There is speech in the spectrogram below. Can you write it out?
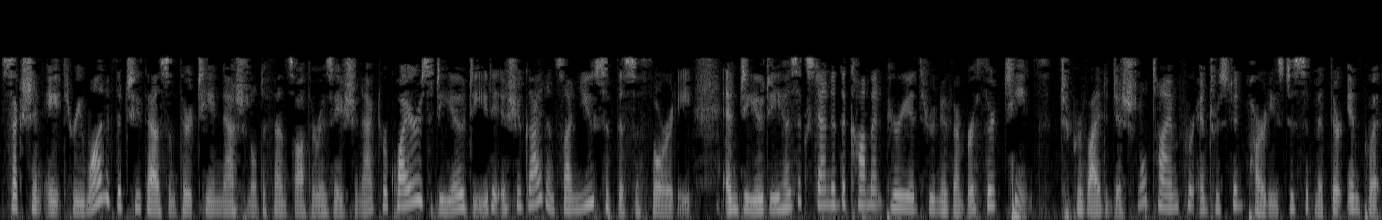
Section 831 of the 2013 National Defense Authorization Act requires DoD to issue guidance on use of this authority, and DoD has extended the comment period through November 13th to provide additional time for interested parties to submit their input.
